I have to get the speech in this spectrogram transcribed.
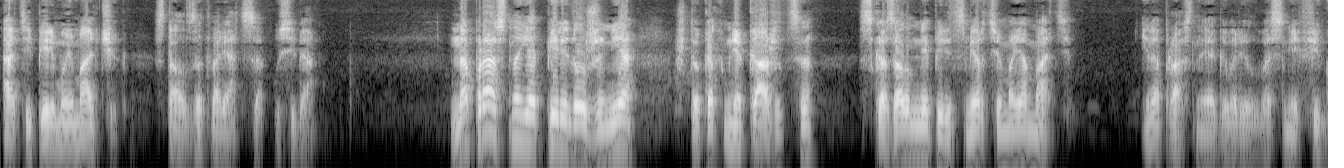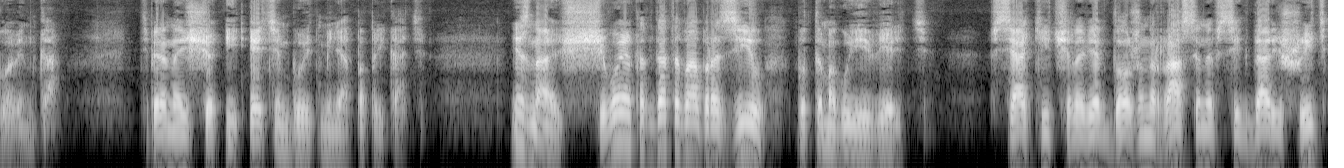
А теперь мой мальчик стал затворяться у себя. Напрасно я передал жене, что, как мне кажется, сказала мне перед смертью моя мать. И напрасно я говорил во сне Фиговенко. Теперь она еще и этим будет меня попрекать. Не знаю, с чего я когда-то вообразил, будто могу ей верить. Всякий человек должен раз и навсегда решить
